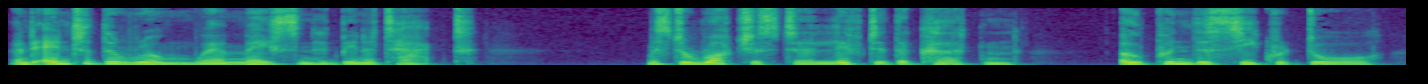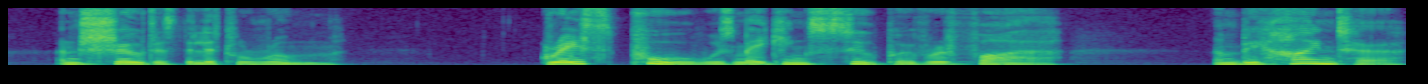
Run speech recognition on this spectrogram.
and entered the room where Mason had been attacked. Mr. Rochester lifted the curtain, opened the secret door, and showed us the little room. Grace Poole was making soup over a fire and behind her,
